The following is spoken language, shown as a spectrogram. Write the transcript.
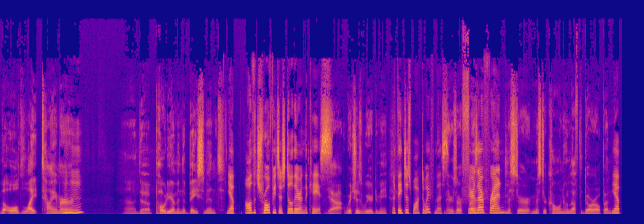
the old light timer, Mm-hmm. uh, the podium in the basement. Yep. All the trophies are still there in the case. Yeah, which is weird to me. Like they just walked away from this. There's our friend. There's our friend. Mr. Mr. Cohn, who left the door open. Yep.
